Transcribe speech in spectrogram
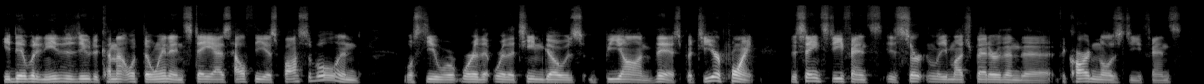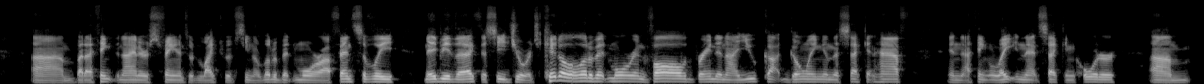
he did what he needed to do to come out with the win and stay as healthy as possible, and we'll see where, where the where the team goes beyond this. But to your point, the Saints defense is certainly much better than the the Cardinals defense. Um, but I think the Niners fans would like to have seen a little bit more offensively. Maybe they like to see George Kittle a little bit more involved. Brandon Aiyuk got going in the second half, and I think late in that second quarter. Um,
